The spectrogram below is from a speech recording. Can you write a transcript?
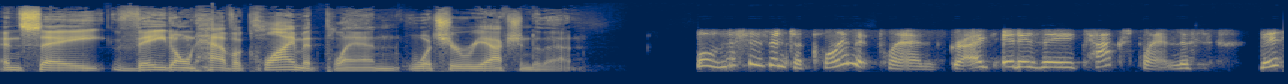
and say they don't have a climate plan, what's your reaction to that? Well, this isn't a climate plan, Greg. It is a tax plan. This this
